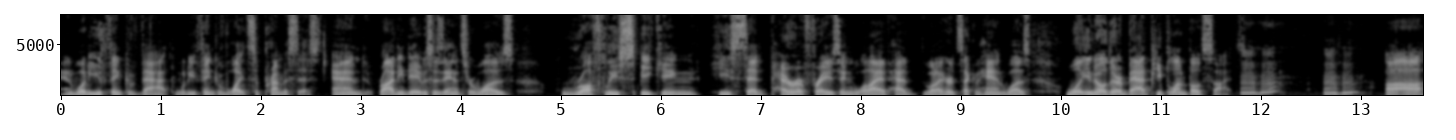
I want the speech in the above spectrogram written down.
And what do you think of that? What do you think of white supremacists? And Rodney Davis's answer was, roughly speaking, he said, paraphrasing what I have had, what I heard secondhand was, well, you know, there are bad people on both sides. Mm-hmm. Mm-hmm. Uh,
